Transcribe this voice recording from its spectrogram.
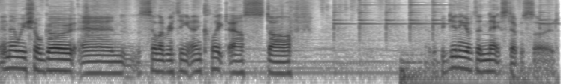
and then we shall go and sell everything and collect our stuff at the beginning of the next episode.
